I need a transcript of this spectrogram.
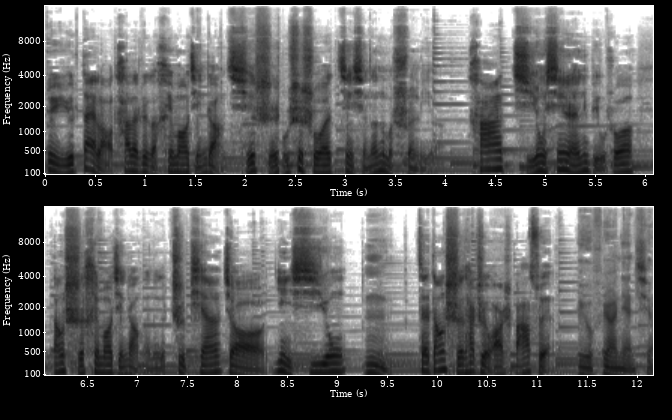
对于戴老他的这个黑猫警长，其实不是说进行的那么顺利的。他启用新人，你比如说当时黑猫警长的那个制片叫印西庸，嗯，在当时他只有二十八岁，哎呦，非常年轻。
